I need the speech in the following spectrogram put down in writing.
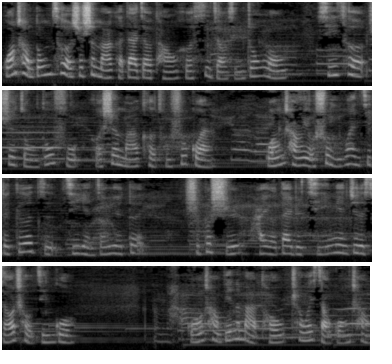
广场东侧是圣马可大教堂和四角形钟楼，西侧是总督府和圣马可图书馆。广场有数以万计的鸽子及演奏乐队，时不时还有戴着奇异面具的小丑经过。广场边的码头称为小广场。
